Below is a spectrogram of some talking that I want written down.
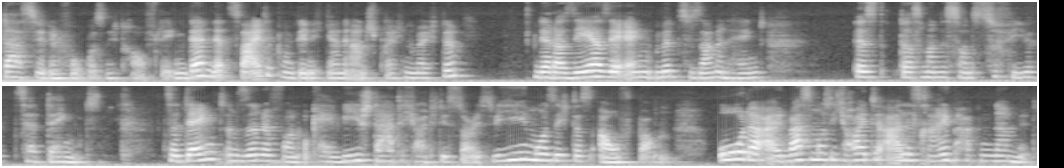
dass wir den Fokus nicht drauflegen. Denn der zweite Punkt, den ich gerne ansprechen möchte, der da sehr, sehr eng mit zusammenhängt, ist, dass man es sonst zu viel zerdenkt. Zerdenkt im Sinne von, okay, wie starte ich heute die Stories? Wie muss ich das aufbauen? Oder ein, was muss ich heute alles reinpacken damit?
